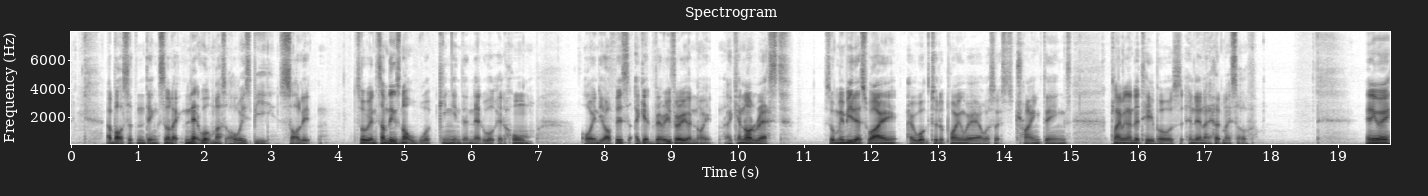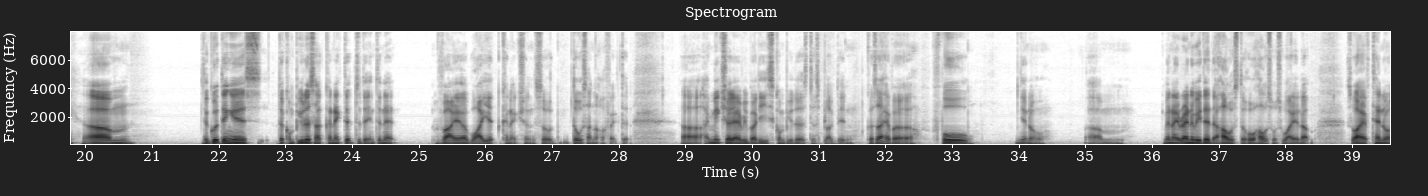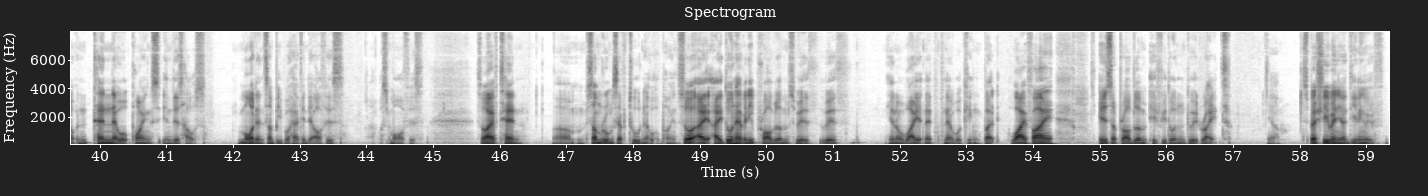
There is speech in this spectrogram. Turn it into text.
about certain things. So like network must always be solid. So when something is not working in the network at home or in the office, I get very very annoyed. I cannot rest. So maybe that's why I worked to the point where I was like trying things, climbing under tables, and then I hurt myself. Anyway, um, the good thing is the computers are connected to the internet via wired connection, so those are not affected. Uh, I make sure that everybody's computer is just plugged in because I have a full, you know, um, when I renovated the house, the whole house was wired up. So I have 10, 10 network points in this house, more than some people have in their office, a small office. So I have 10. Um, some rooms have two network points, so I, I don't have any problems with with you know wired net networking. But Wi-Fi is a problem if you don't do it right. Yeah, especially when you're dealing with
